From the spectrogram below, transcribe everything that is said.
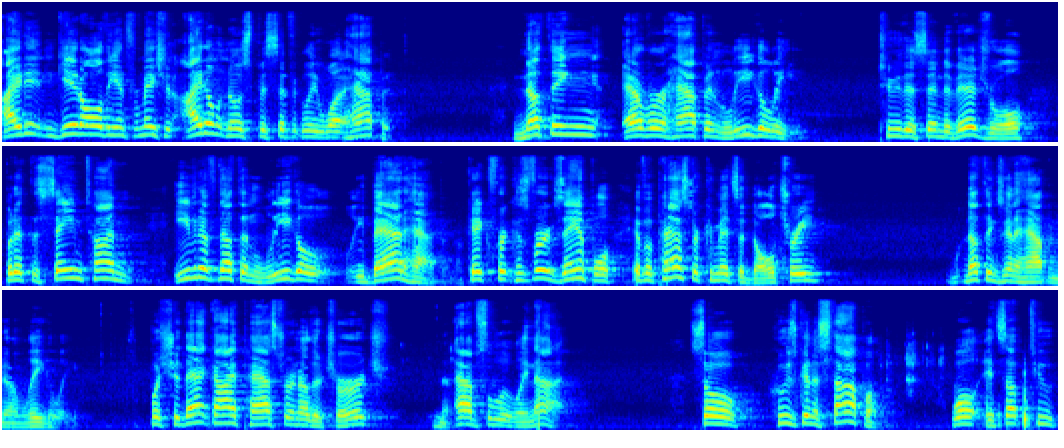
I didn't get all the information. I don't know specifically what happened. Nothing ever happened legally to this individual, but at the same time, even if nothing legally bad happened, okay? Because, for, for example, if a pastor commits adultery, nothing's going to happen to him legally. But should that guy pastor another church? No. Absolutely not. So who's going to stop him? Well, it's up to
